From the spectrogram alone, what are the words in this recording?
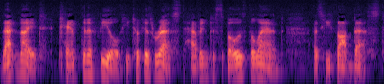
that night, camped in a field, he took his rest, having disposed the land as he thought best.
